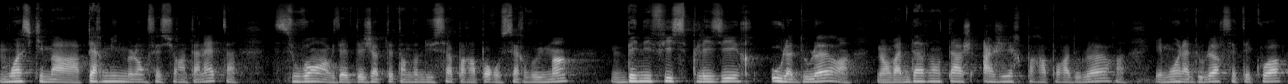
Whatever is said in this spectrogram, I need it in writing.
Moi, ce qui m'a permis de me lancer sur Internet, souvent, vous avez déjà peut-être entendu ça par rapport au cerveau humain, bénéfice, plaisir ou la douleur, mais on va davantage agir par rapport à douleur. Et moi, la douleur, c'était quoi?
